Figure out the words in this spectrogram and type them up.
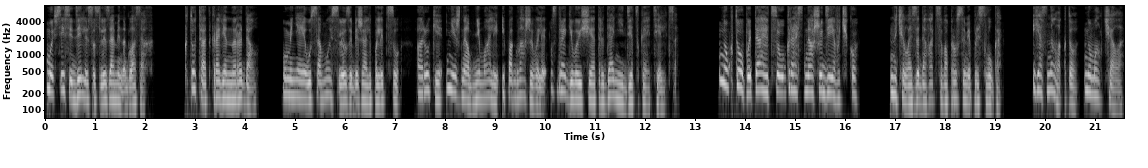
мы все сидели со слезами на глазах. Кто-то откровенно рыдал. У меня и у самой слезы бежали по лицу, а руки нежно обнимали и поглаживали вздрагивающее от рыданий детское тельце. «Ну кто пытается украсть нашу девочку?» Началась задаваться вопросами прислуга. Я знала, кто, но молчала.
